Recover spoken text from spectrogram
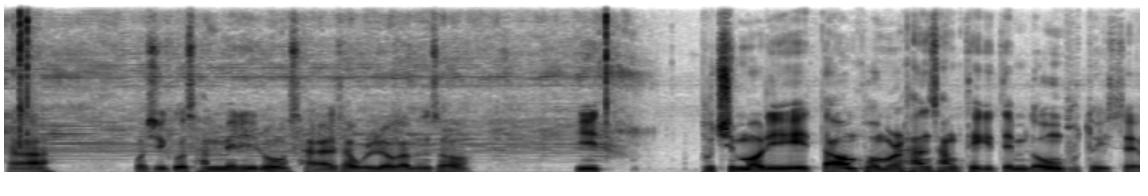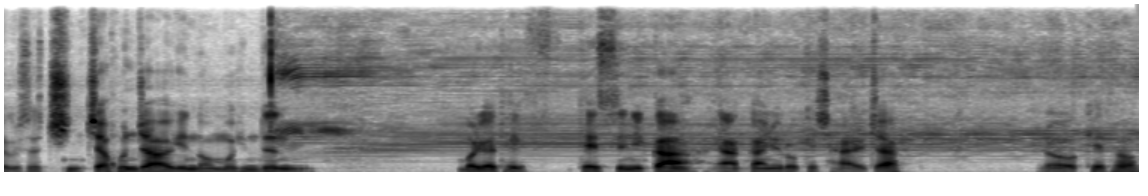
자, 보시고 3mm로 살살 올려가면서 이 붙임머리 다운펌을 한 상태이기 때문에 너무 붙어 있어요. 그래서 진짜 혼자 하긴 너무 힘든 머리가 되, 됐으니까 약간 이렇게 살짝 이렇게 해서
